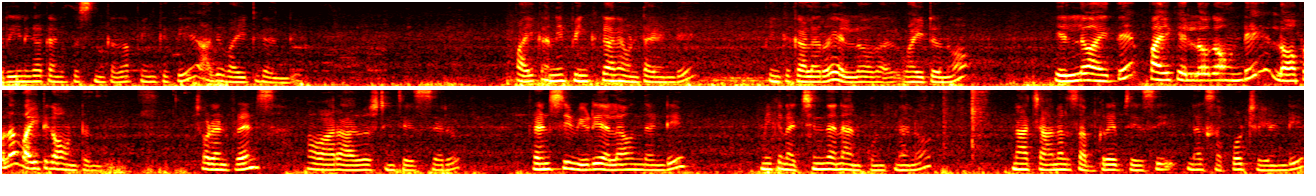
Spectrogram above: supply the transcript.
గ్రీన్గా కనిపిస్తుంది కదా పింక్కి అది వైట్గా అండి. పైకి అన్నీ పింక్గానే ఉంటాయండి. పింక్ కలరు ఎల్లో వైటును. ఎల్లో అయితే పైకి ఎల్లోగా ఉండి లోపల వైట్గా ఉంటుంది. చూడండి ఫ్రెండ్స్ మా వారు హార్వెస్టింగ్ చేశారు. ఫ్రెండ్స్ ఈ వీడియో ఎలా ఉందండి? మీకు నచ్చిందని అనుకుంటున్నాను. నా ఛానల్ సబ్స్క్రైబ్ చేసి నాకు సపోర్ట్ చేయండి.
